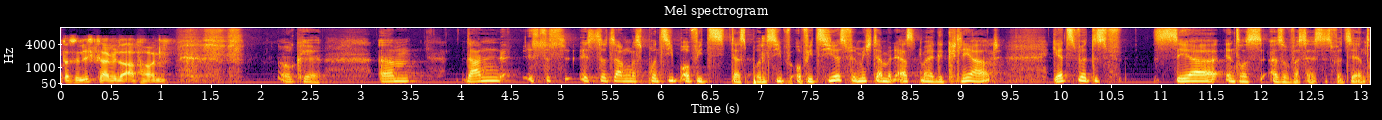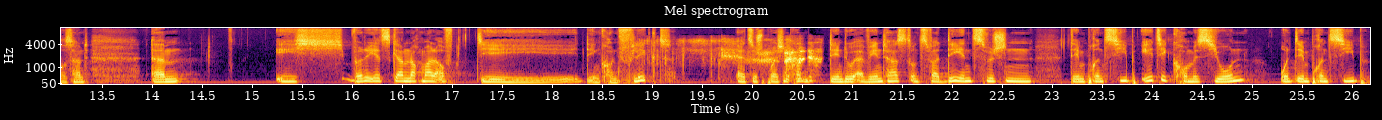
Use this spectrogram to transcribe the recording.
dass sie nicht gleich wieder abhauen. Okay. Ähm, dann ist, es, ist sozusagen das Prinzip, Offiz das Prinzip Offiziers für mich damit erstmal geklärt. Jetzt wird es sehr interessant, also was heißt, es wird sehr interessant. Ähm, ich würde jetzt gerne nochmal auf die, den Konflikt äh, zu sprechen kommen, den du erwähnt hast, und zwar den zwischen dem Prinzip Ethikkommission und dem Prinzip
